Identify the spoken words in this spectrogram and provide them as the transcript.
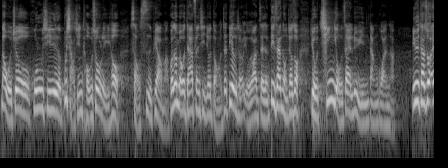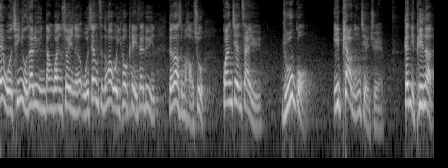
那我就呼噜稀里的不小心投错了以后少四票嘛。观众朋友，我等下分析你就懂了。这第二种有案在身，第三种叫做有亲友在绿营当官呐。因为他说，哎，我亲友在绿营当官，所以呢，我这样子的话，我以后可以在绿营得到什么好处？关键在于，如果一票能解决，跟你拼了，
